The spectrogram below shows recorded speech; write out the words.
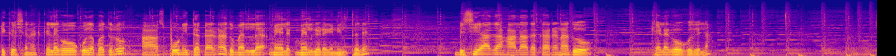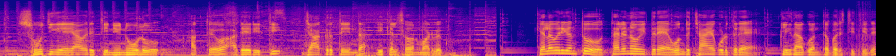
ಡಿಕ್ಯೂಷನ್ ಕೆಳಗೆ ಹೋಗುವುದ ಬದಲು ಆ ಸ್ಪೂನ್ ಇದ್ದ ಕಾರಣ ಅದು ಮೆಲ್ಲ ಮೇಲೆ ಮೇಲ್ಗಡೆಗೆ ನಿಲ್ತದೆ. ಬಿಸಿಯಾದ ಹಾಲಾದ ಕಾರಣ ಅದು ಕೆಳಗೆ ಹೋಗುವುದಿಲ್ಲ. ಸೂಜಿಗೆ ಯಾವ ರೀತಿ ನೀವು ನೂಲು ಹಾಕ್ತೇವೋ ಅದೇ ರೀತಿ ಜಾಗೃತೆಯಿಂದ ಈ ಕೆಲಸವನ್ನು ಮಾಡಬೇಕು. ಕೆಲವರಿಗಂತೂ ತಲೆನೋವು ಇದ್ದರೆ ಒಂದು ಚಾಯ ಕುಡಿದ್ರೆ ಕ್ಲೀನ್ ಆಗುವಂಥ ಪರಿಸ್ಥಿತಿ ಇದೆ.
